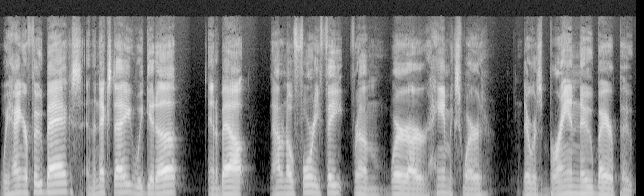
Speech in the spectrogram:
we hang our food bags, and the next day we get up, and about I don't know forty feet from where our hammocks were, there was brand new bear poop.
